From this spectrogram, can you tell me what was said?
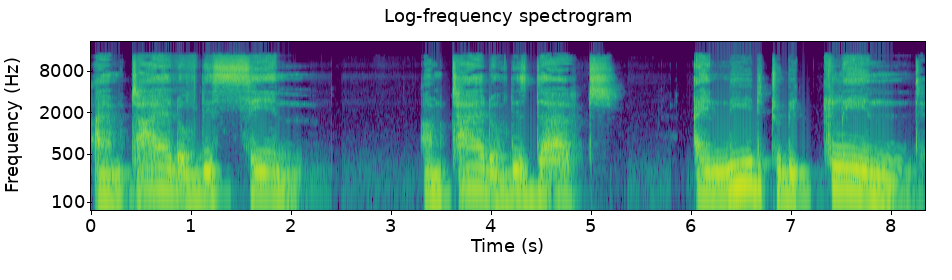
I am tired of this sin. I'm tired of this dirt. I need to be cleaned.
